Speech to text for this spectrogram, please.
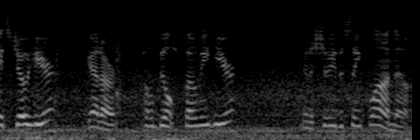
Hey, it's Joe here. Got our home-built foamy here. I'm gonna show you this thing flying now.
